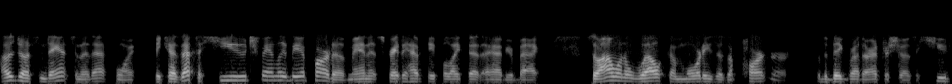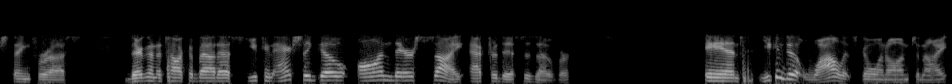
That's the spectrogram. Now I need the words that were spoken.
I was doing some dancing at that point because that's a huge family to be a part of, man. It's great to have people like that that have your back. So I want to welcome Morty's as a partner for the Big Brother After Show It's a huge thing for us. They're going to talk about us. You can actually go on their site after this is over, and you can do it while it's going on tonight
